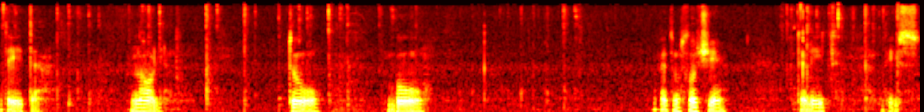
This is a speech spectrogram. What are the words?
data 0 to bool. В этом случае delete this.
